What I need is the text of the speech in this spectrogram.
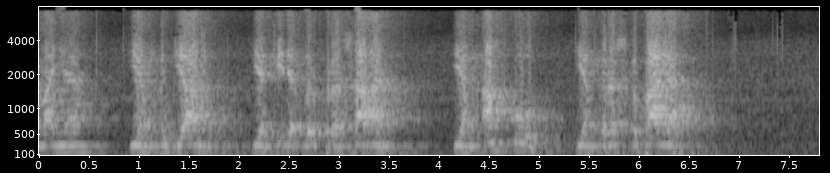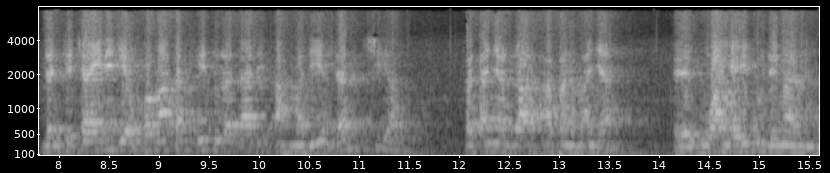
namanya yang kejam, yang tidak berperasaan, yang angkuh, yang keras kepala. Dan cecah ini dia umpamakan itulah tadi Ahmadiyah dan Syiah. Katanya apa namanya eh, buahnya itu dengan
